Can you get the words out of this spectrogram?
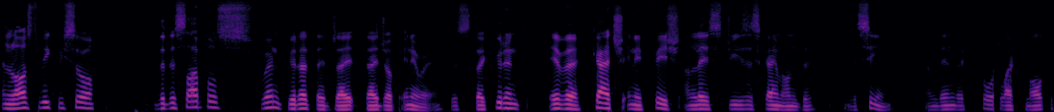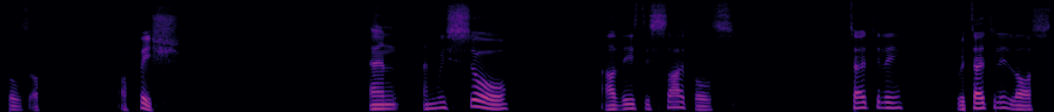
And last week we saw the disciples weren't good at their day, day job anyway, because they couldn't ever catch any fish unless Jesus came on the, the scene. And then they caught like multiples of, of fish. And, and we saw how these disciples totally were totally lost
